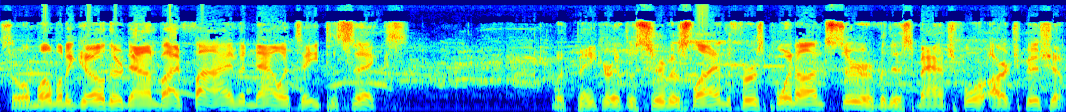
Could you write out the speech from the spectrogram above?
So a moment ago, they're down by five, and now it's eight to six. With Baker at the service line, the first point on serve of this match for Archbishop.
